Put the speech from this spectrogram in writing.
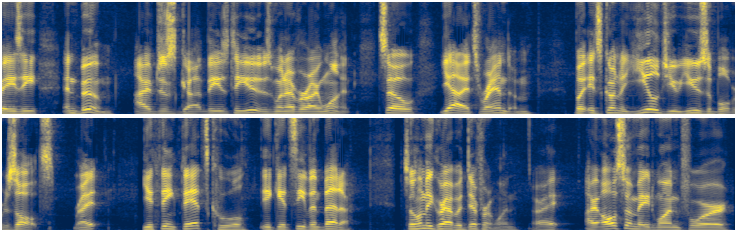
phasey, and boom, I've just got these to use whenever I want. So, yeah, it's random, but it's going to yield you usable results, right? You think that's cool? It gets even better. So, let me grab a different one, all right? I also made one for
